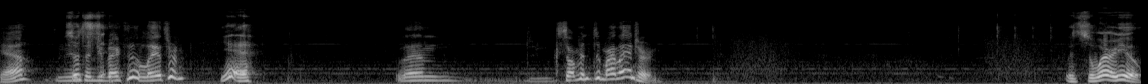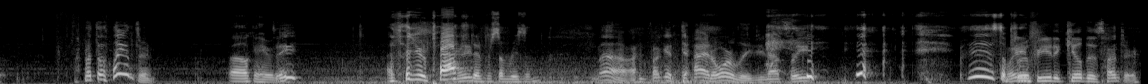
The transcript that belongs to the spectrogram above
Yeah? So send you back to the lantern? Yeah. Then summon to my lantern. So where are you? I'm at the lantern. Oh, okay, here we See? go. I thought you were past it for some reason. No, I fucking died orally. Did you not see? Here's the Waiting proof. for you to kill this hunter.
